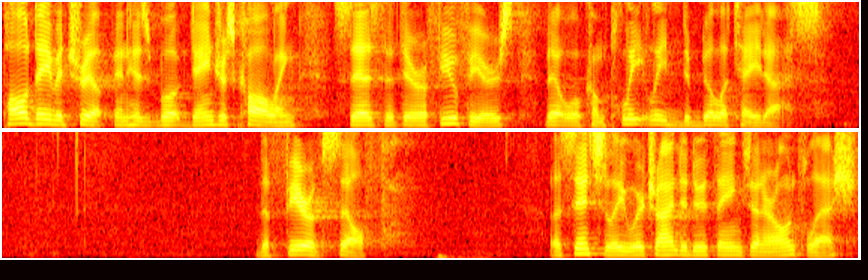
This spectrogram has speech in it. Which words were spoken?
Paul David Tripp, in his book Dangerous Calling, says that there are a few fears that will completely debilitate us. The fear of self. Essentially, we're trying to do things in our own flesh,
